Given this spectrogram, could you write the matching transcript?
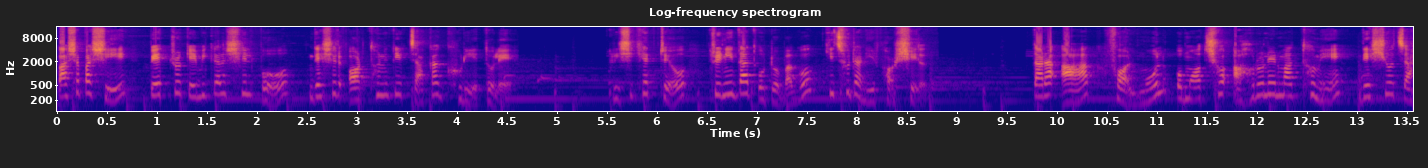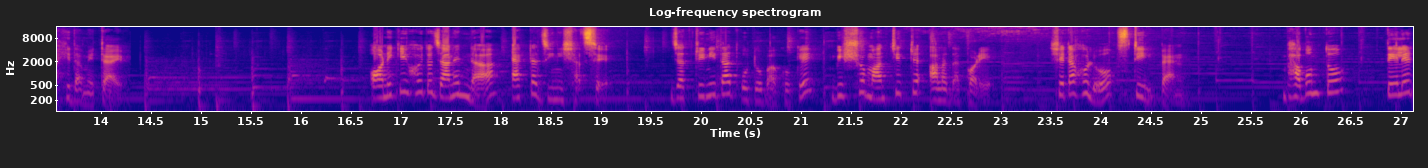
পাশাপাশি, পেট্রোকেমিক্যাল শিল্প দেশের অর্থনীতির চাকা ঘুরিয়ে তোলে। কৃষিক্ষেত্রেও ত্রিনিদাদ ও টোবাগো কিছুটা নির্ভরশীল। তারা আখ, ফলমূল ও মৎস্য আহরণের মাধ্যমে দেশীয় চাহিদা মেটায়। অনেকেই হয়তো জানেন না, একটা জিনিস আছে, যা ত্রিনিদাদ ও টোবাগোকে বিশ্ব মানচিত্রে আলাদা করে। সেটা হলো স্টিল প্যান। ভাবুন তো, তেলের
